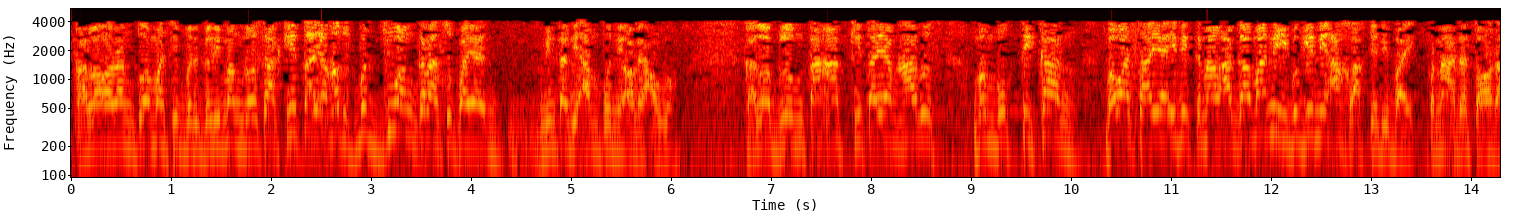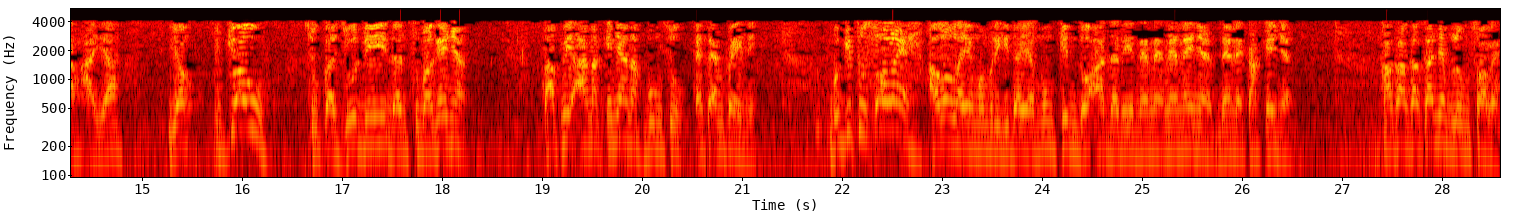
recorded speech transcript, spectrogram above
Kalau orang tua masih bergelimang dosa, kita yang harus berjuang keras supaya minta diampuni oleh Allah. Kalau belum taat, kita yang harus membuktikan bahwa saya ini kenal agama nih, begini akhlak jadi baik. Pernah ada seorang ayah yang jauh suka judi dan sebagainya. Tapi anak ini anak bungsu, SMP ini. Begitu soleh, Allah lah yang memberi hidayah. Mungkin doa dari nenek-neneknya, nenek kakeknya. Kakak-kakaknya belum soleh.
